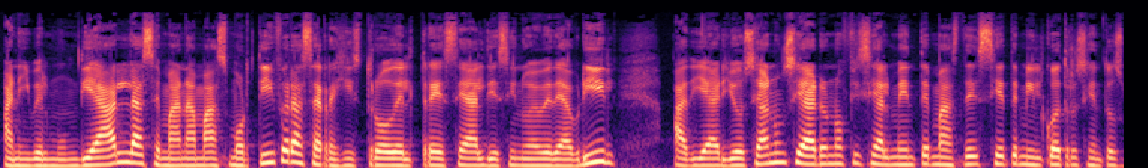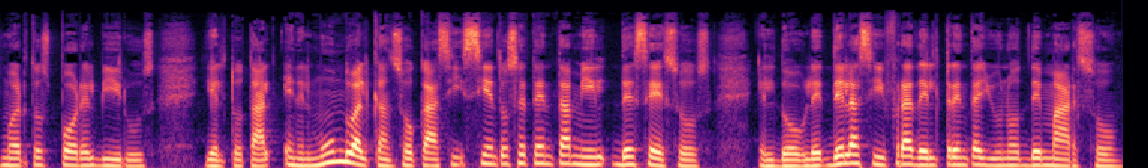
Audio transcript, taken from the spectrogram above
A nivel mundial, la semana más mortífera se registró del 13 al 19 de abril. A diario se anunciaron oficialmente más de 7.400 muertos por el virus y el total en el mundo alcanzó casi 170.000 decesos, el doble de la cifra del 31 de marzo.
